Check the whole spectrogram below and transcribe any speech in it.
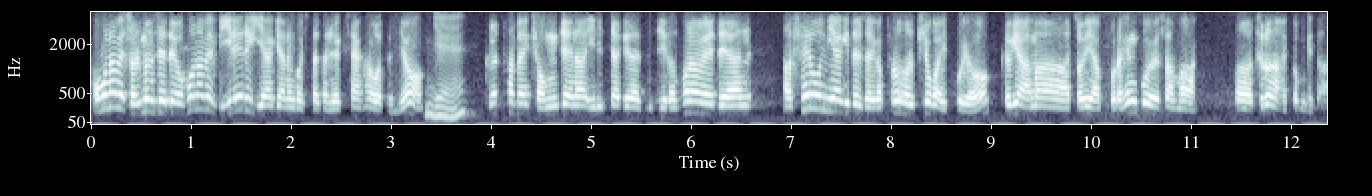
호남의 젊은 세대와 호남의 미래를 이야기하는 것이다 저는 이렇게 생각하거든요. 예. 그렇다면 경제나 일자리라든지 이런 호남에 대한 아, 새로운 이야기들 저희가 풀어놓을 필요가 있고요. 그게 아마 저희 앞으로 행보에서 아마 어, 드러날 겁니다.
